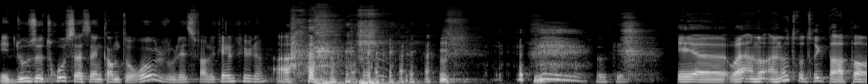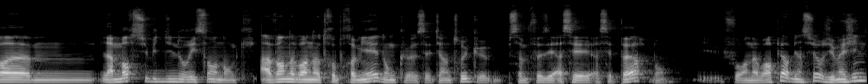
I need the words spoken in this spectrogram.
Et 12 trousses à 50 euros, je vous laisse faire le calcul. hein. Ok. Et euh, ouais, un, un autre truc par rapport à la mort subite du nourrisson. Donc, avant d'avoir notre premier, donc euh, c'était un truc, euh, ça me faisait assez assez peur. Bon, il faut en avoir peur, bien sûr, j'imagine.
